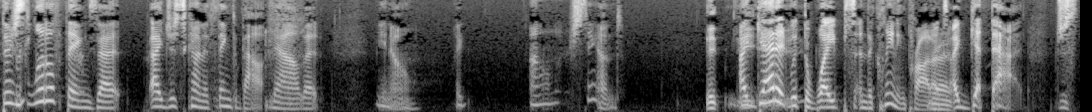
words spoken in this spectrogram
there's little things that I just kind of think about now that you know, like I don't understand. It. I get it with the wipes and the cleaning products. Right. I get that. Just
